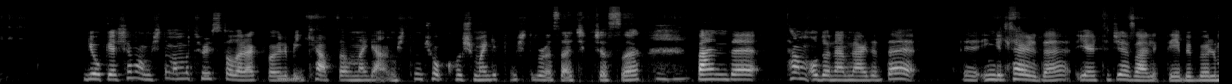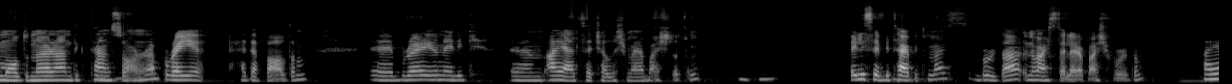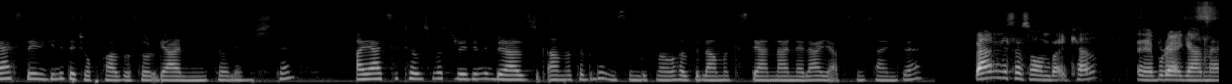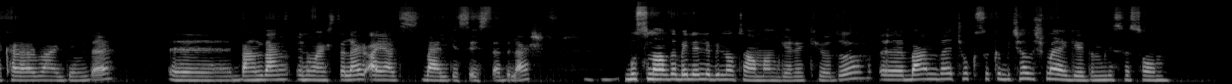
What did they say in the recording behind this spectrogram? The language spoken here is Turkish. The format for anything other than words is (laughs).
yok yaşamamıştım ama turist olarak böyle bir iki haftalığına gelmiştim. Çok hoşuma gitmişti burası açıkçası. Ben de tam o dönemlerde de e, İngiltere'de yaratıcı yazarlık diye bir bölüm olduğunu öğrendikten sonra burayı hedef aldım. E, buraya yönelik e, IELTS'e çalışmaya başladım. Hı hı. Lise biter bitmez burada üniversitelere başvurdum. IELTS ile ilgili de çok fazla soru geldiğini söylemiştin. IELTS'e çalışma sürecini birazcık anlatabilir misin? Bu sınava hazırlanmak isteyenler neler yapsın sence? Ben lise sondayken e, buraya gelmeye karar verdiğimde e, benden üniversiteler IELTS belgesi istediler. Hı hı. Bu sınavda belirli bir not almam gerekiyordu. E, ben de çok sıkı bir çalışmaya girdim lise son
